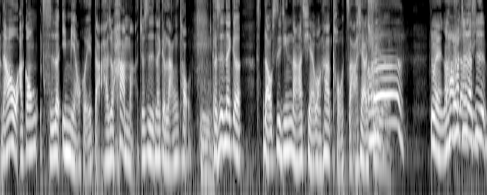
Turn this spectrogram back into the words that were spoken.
然后我阿公迟了一秒回答，他说：“悍马就是那个榔头。”嗯，可是那个老师已经拿起来往他的头砸下去了。呃对，然后他真的是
